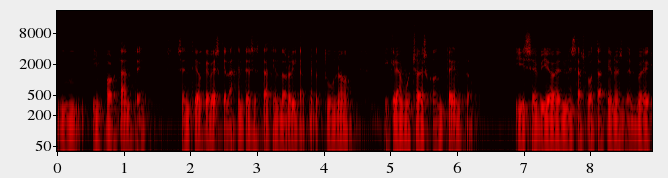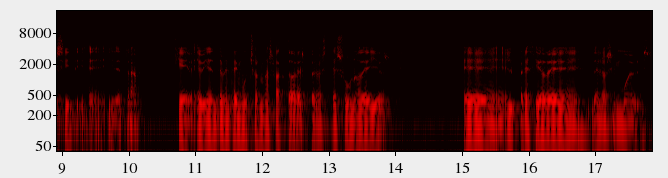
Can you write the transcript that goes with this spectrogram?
mm, importante, sentido que ves que la gente se está haciendo rica, pero tú no, y crea mucho descontento. Y se vio en esas votaciones del Brexit y de, y de Trump que evidentemente hay muchos más factores, pero este es uno de ellos, eh, el precio de, los inmuebles.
